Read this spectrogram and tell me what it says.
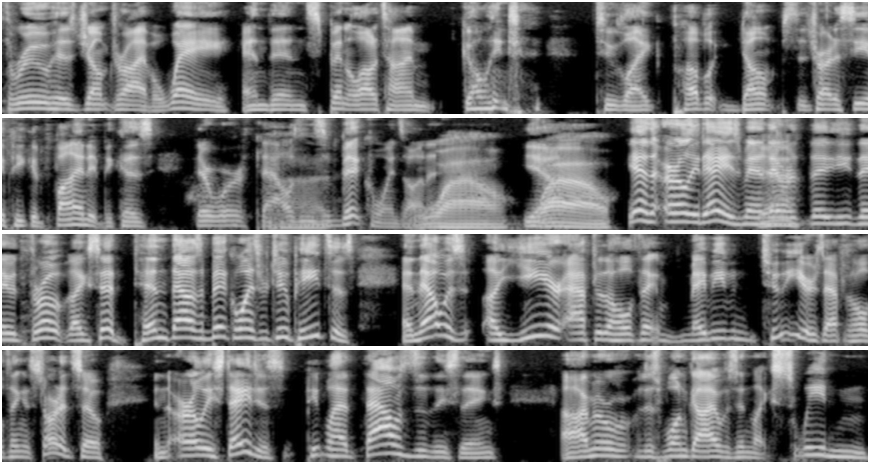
threw his jump drive away and then spent a lot of time going to, to like public dumps to try to see if he could find it because there were thousands of bitcoins on it. wow. Yeah. Wow. Yeah, in the early days, man, they were they they would throw like I said, ten thousand bitcoins for two pizzas, and that was a year after the whole thing, maybe even two years after the whole thing had started. So in the early stages, people had thousands of these things. Uh, I remember this one guy was in like Sweden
